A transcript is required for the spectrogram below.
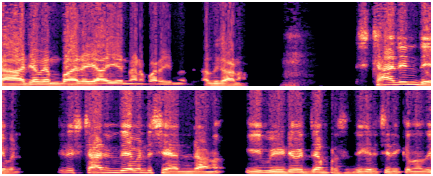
രാജവെമ്പാലയായി എന്നാണ് പറയുന്നത്. അത് കാണാം. സ്റ്റാലിൻ ദേവൻ ഇത് സ്റ്റാലിൻ ദേവന്റെ ചാനലാണ് ഈ വീഡിയോ ഇദ്ദേഹം പ്രസിദ്ധീകരിച്ചിരിക്കുന്നത്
